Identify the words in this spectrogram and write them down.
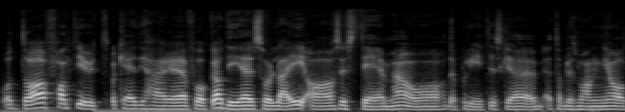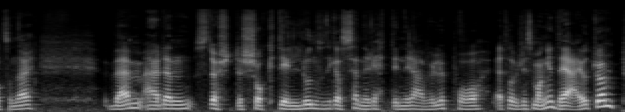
Og da fant de ut ok, de her folka de er så lei av systemet og det politiske etablissementet og alt sånt der. Hvem er den største sjokkdildoen som de kan sende rett inn i rævhullet på etablissementet? Det er jo Trump.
